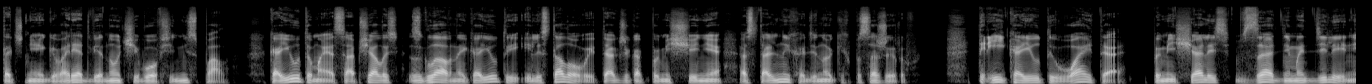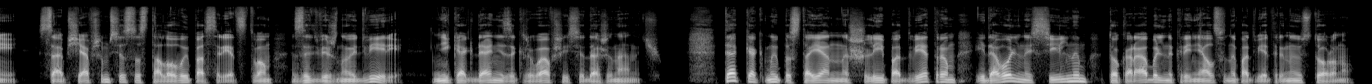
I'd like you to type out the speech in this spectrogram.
Точнее говоря, две ночи вовсе не спал. Каюта моя сообщалась с главной каютой или столовой, так же, как помещение остальных одиноких пассажиров. Три каюты Уайта помещались в заднем отделении, сообщавшемся со столовой посредством задвижной двери, никогда не закрывавшейся даже на ночь. Так как мы постоянно шли под ветром и довольно сильным, то корабль накренялся на подветренную сторону.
